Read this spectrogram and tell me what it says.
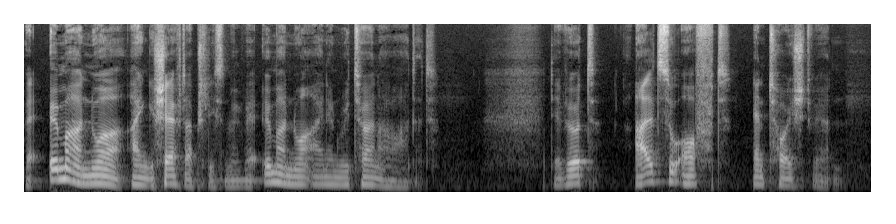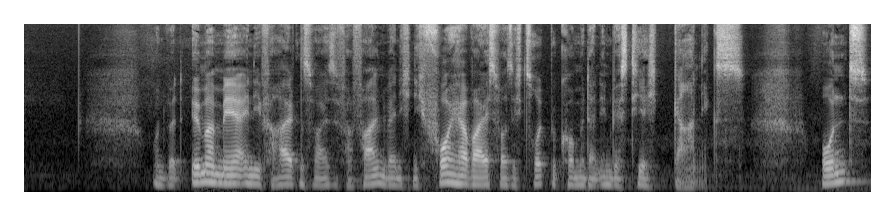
wer immer nur ein Geschäft abschließen will, wer immer nur einen Return erwartet, der wird allzu oft enttäuscht werden und wird immer mehr in die Verhaltensweise verfallen. Wenn ich nicht vorher weiß, was ich zurückbekomme, dann investiere ich gar nichts. Und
